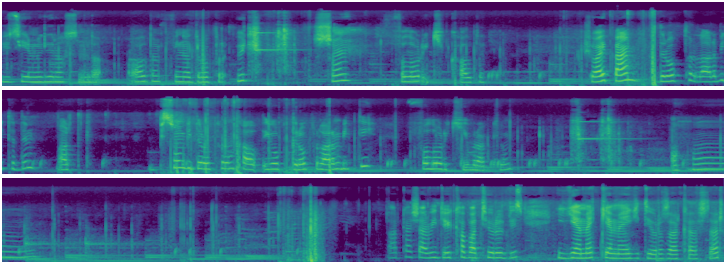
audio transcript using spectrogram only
120 lirasında aldım Fina Dropper 3. Son Floor 2 kaldı. Şu ay ben dropperları bitirdim artık. Bir son bir dropper'ım kaldı. Yok dropper'larım bitti. Floor 2'yi bırakıyorum. Aha. Arkadaşlar videoyu kapatıyoruz biz. Yemek yemeye gidiyoruz arkadaşlar.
